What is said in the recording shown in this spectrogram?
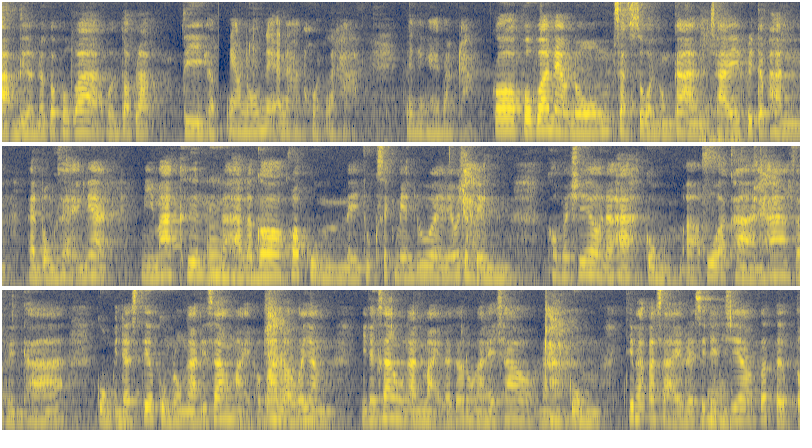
3 เดือน แล้วก็พบว่าผลตอบรับดีครับ แนวโน้มในอนาคตล่ะคะเป็นยังไงบ้างคะก็พบว่าแนวโน้มสัดส่วนของการใช้ผลิตภัณฑ์แผ่นโปร่งแสงเนี่ย มีมากขึ้นนะคะอืมแล้วก็ครอบคลุมในทุกเซกเมนต์ด้วย ไม่ว่าจะค่ะเป็นคอมเมอร์เชียลนะคะกลุ่มอ่าผู้อาคารห้างสรรพสินค้า กลุ่มอินดัสเทรียลกลุ่มโรงงานที่สร้างใหม่ เพราะบ้านค่ะเราก็ยังมีทั้งสร้างโรงงานใหม่แล้วก็โรงงานให้เช่านะคะค่ะกลุ่มที่พักอาศัย residential ก็เติบโต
